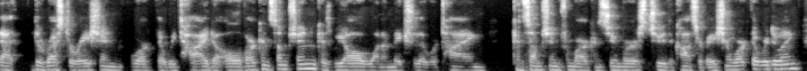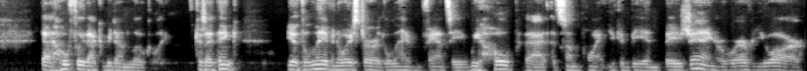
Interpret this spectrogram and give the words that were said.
that the restoration work that we tie to all of our consumption because we all want to make sure that we're tying consumption from our consumers to the conservation work that we're doing that hopefully that can be done locally. Because i think you know the Lynnhaven oyster or the Lynnhaven fancy we hope that at some point you could be in beijing or wherever you are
